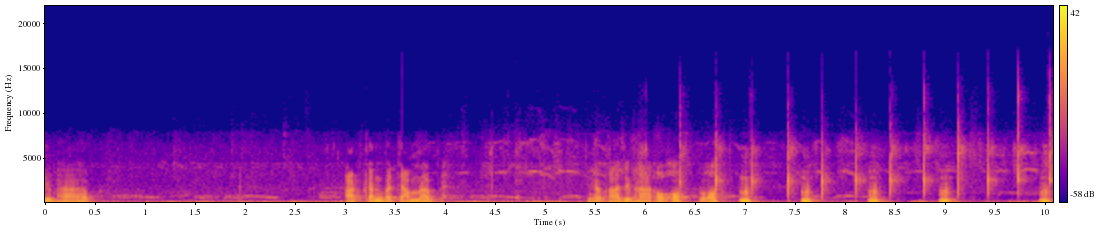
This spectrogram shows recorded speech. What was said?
สิบหาครับ อัดกันประจำครับ นี่ครับอาสิบหาเอาเอาเอาอืมอืมอืมอืมอืม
